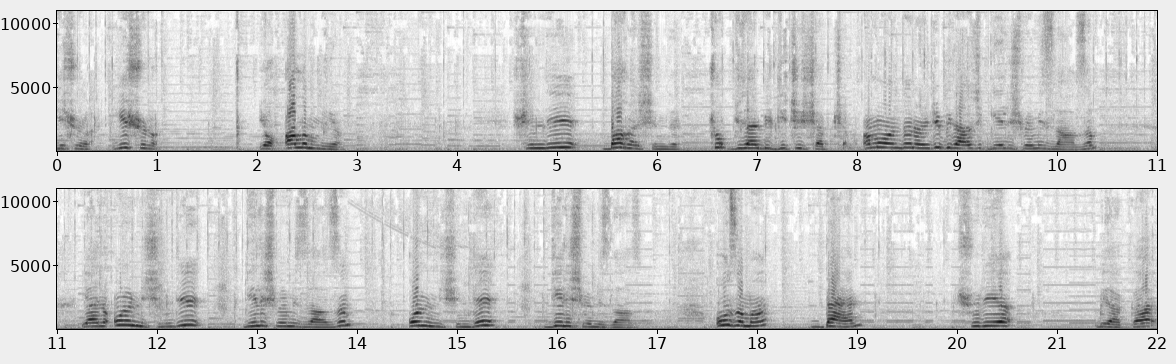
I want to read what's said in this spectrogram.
ye şunu. Ye şunu. Yok alınmıyor. Şimdi bakın şimdi. Çok güzel bir geçiş yapacağım. Ama ondan önce birazcık gelişmemiz lazım. Yani onun için de gelişmemiz lazım. Onun için de gelişmemiz lazım. O zaman ben şuraya bir dakika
